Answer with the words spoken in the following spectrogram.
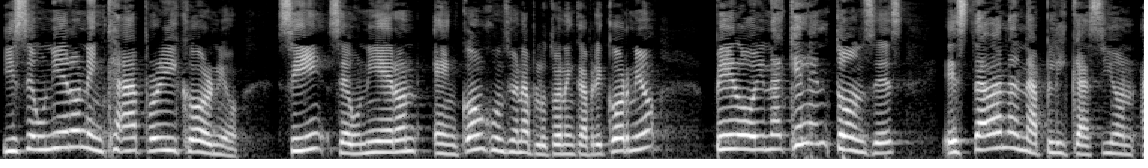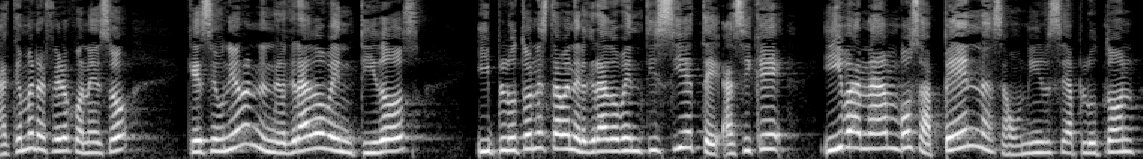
y se unieron en Capricornio. Sí, se unieron en conjunción a Plutón en Capricornio, pero en aquel entonces estaban en aplicación. ¿A qué me refiero con eso? Que se unieron en el grado 22 y Plutón estaba en el grado 27, así que iban ambos apenas a unirse a Plutón.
